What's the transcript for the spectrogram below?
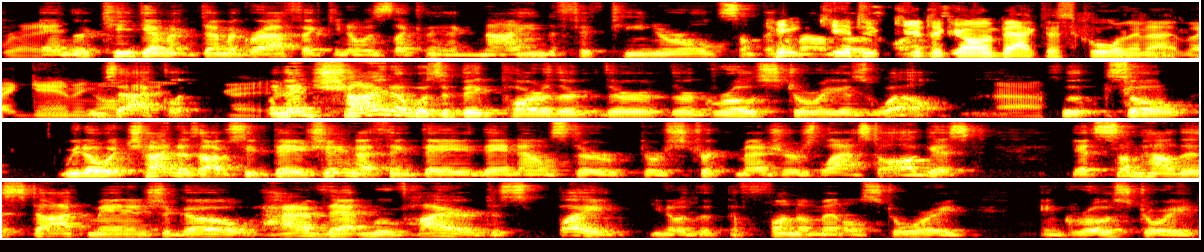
right. and their key dem- demographic, you know, is like like nine to fifteen year olds, something kids. those Are, kids are going back to school. They're not like gaming. Exactly. Right. And then China was a big part of their their their growth story as well. Uh, so, so we know what China is. Obviously, Beijing. I think they they announced their their strict measures last August Yet somehow this stock managed to go have that move higher, despite you know the, the fundamental story and growth story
